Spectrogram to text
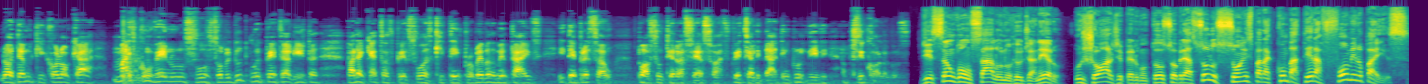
nós temos que colocar mais convênio no SUS, sobretudo com especialistas, para que essas pessoas que têm problemas mentais e depressão possam ter acesso à especialidade, inclusive a psicólogos. De São Gonçalo, no Rio de Janeiro, o Jorge perguntou sobre as soluções para combater a fome no país.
